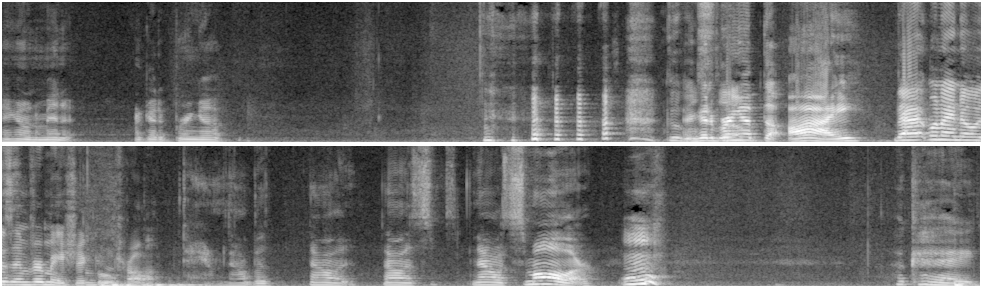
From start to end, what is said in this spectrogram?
Hang on a minute. I got to bring up. Google. I got to bring up the I. that one. I know is information control. Damn. Now the now the, now it's now it's smaller. Mm. Okay.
